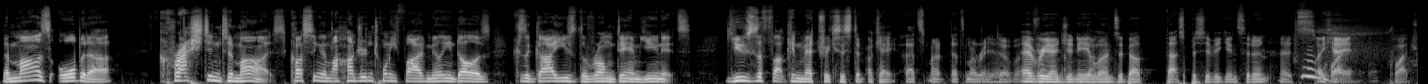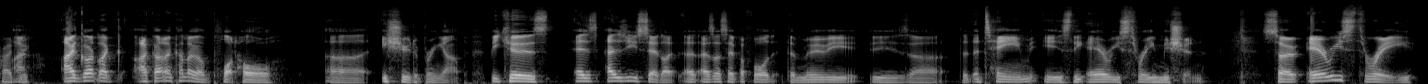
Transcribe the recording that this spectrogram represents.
The Mars orbiter crashed into Mars, costing them $125 million because a guy used the wrong damn units. Use the fucking metric system. Okay, that's my that's my rant over. Every Done, engineer done. learns about that specific incident. It's hmm. Okay. quite, quite tragic. I got like I kind of kind of a plot hole uh, issue to bring up because as as you said, like as I said before, the movie is uh, the, the team is the Ares three mission. So Ares three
